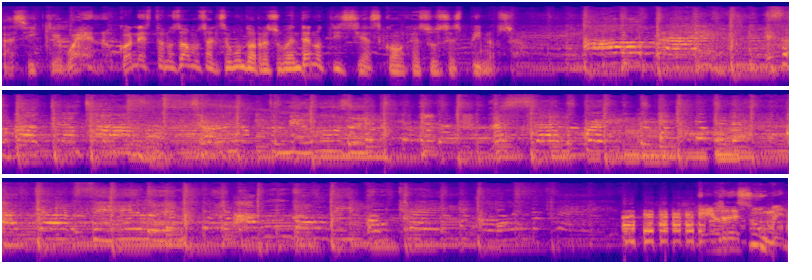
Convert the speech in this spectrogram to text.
Así que bueno, con esto nos vamos al segundo resumen de noticias con Jesús Espinosa. El resumen.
